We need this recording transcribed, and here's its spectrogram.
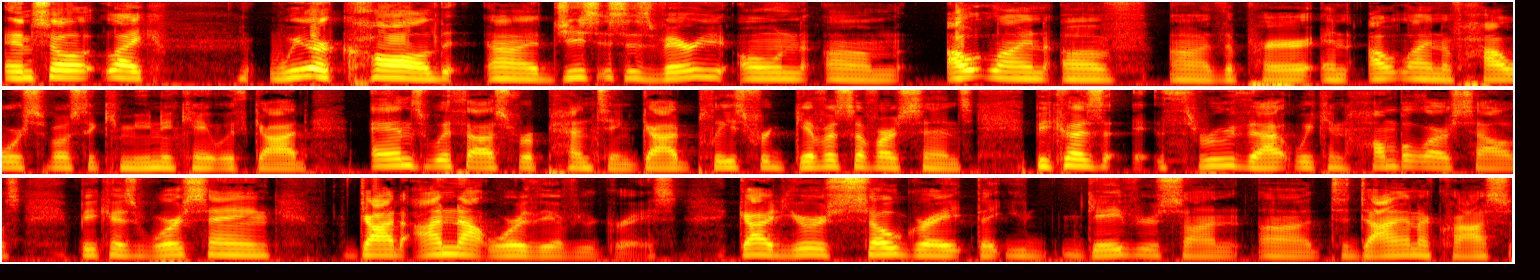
And so, like, we are called, uh, Jesus' very own um, outline of uh, the prayer and outline of how we're supposed to communicate with God ends with us repenting. God, please forgive us of our sins because through that we can humble ourselves because we're saying, God, I'm not worthy of your grace. God, you're so great that you gave your son uh, to die on a cross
